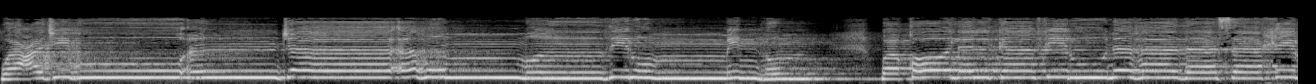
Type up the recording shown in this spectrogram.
وعجبوا أن جاءهم منذر منهم وقال الكافرون هذا ساحر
